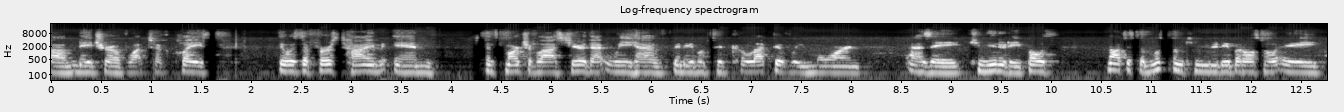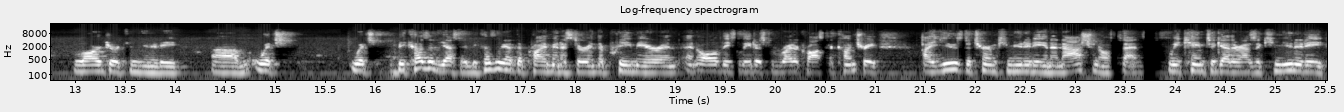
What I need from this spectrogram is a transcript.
um, nature of what took place, it was the first time in since March of last year that we have been able to collectively mourn as a community, both not just a Muslim community, but also a larger community, um, which which because of yesterday, because we had the prime minister and the premier and, and all of these leaders from right across the country, I use the term community in a national sense. We came together as a community,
